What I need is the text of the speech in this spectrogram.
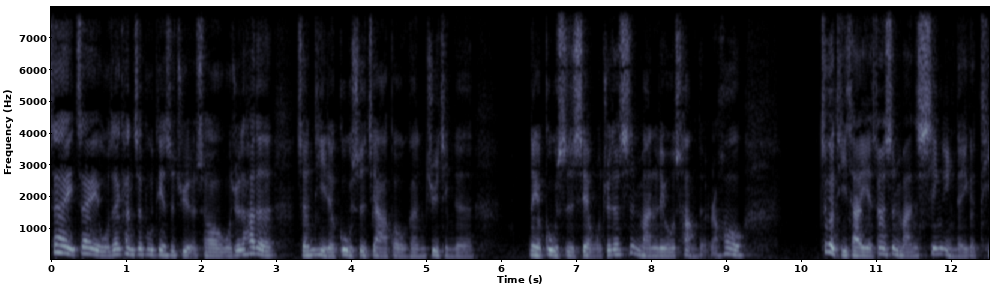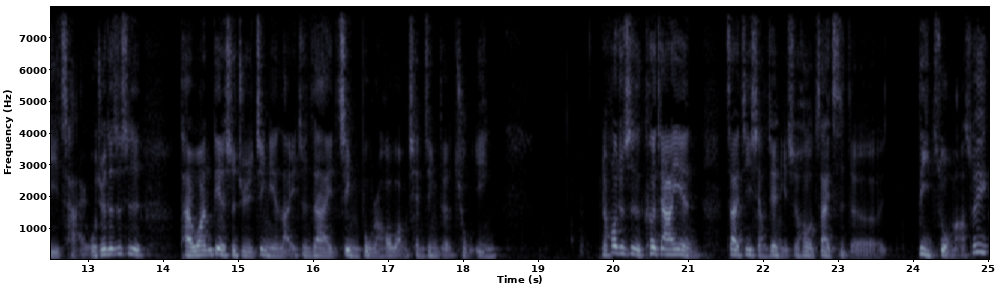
在在我在看这部电视剧的时候，我觉得它的整体的故事架构跟剧情的那个故事线，我觉得是蛮流畅的。然后这个题材也算是蛮新颖的一个题材，我觉得这是台湾电视剧近年来一直在进步，然后往前进的主因。然后就是柯佳燕在继《想见你》之后再次的力作嘛，所以。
